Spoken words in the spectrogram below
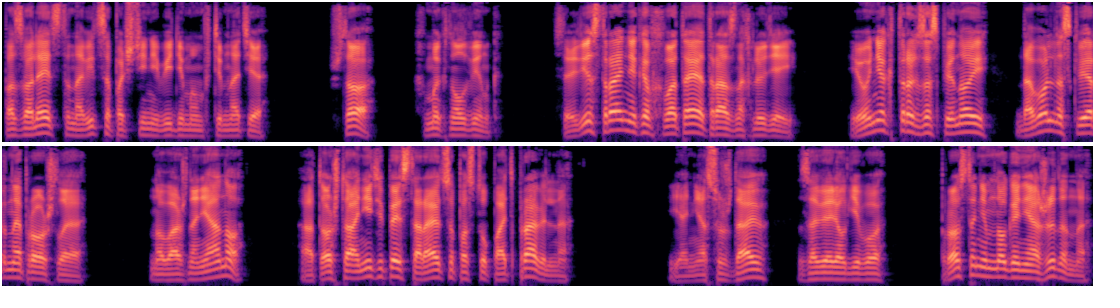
позволяет становиться почти невидимым в темноте. «Что?» — хмыкнул Винг. «Среди странников хватает разных людей, и у некоторых за спиной довольно скверное прошлое. Но важно не оно а то, что они теперь стараются поступать правильно. «Я не осуждаю», — заверил его, — «просто немного неожиданно,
